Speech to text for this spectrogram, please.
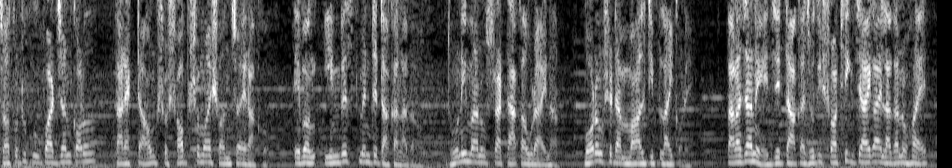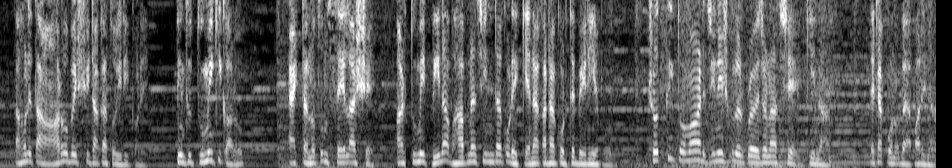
যতটুকু উপার্জন করো, তার একটা অংশ সব সময় সঞ্চয়ে রাখো এবং ইনভেস্টমেন্টে টাকা লাগাও। ধনী মানুষরা টাকা উড়ায় না, বরং সেটা মাল্টিপ্লাই করে। তারা জানে যে টাকা যদি সঠিক জায়গায় লাগানো হয়, তাহলে তা আরও বেশি টাকা তৈরি করে। কিন্তু তুমি কি করো? একটা নতুন সেল আসে, আর তুমি বিনা ভাবনা চিন্তা করে কেনাকাটা করতে বেরিয়ে পড়ো। সত্যি তোমার জিনিসগুলোর প্রয়োজন আছে কি না? এটা কোনো ব্যাপারই না।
